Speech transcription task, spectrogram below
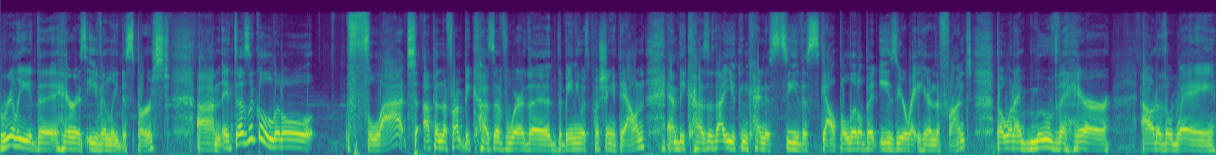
really the hair is evenly dispersed. Um, it does look a little flat up in the front because of where the, the beanie was pushing it down. And because of that, you can kind of see the scalp a little bit easier right here in the front. But when I move the hair out of the way,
